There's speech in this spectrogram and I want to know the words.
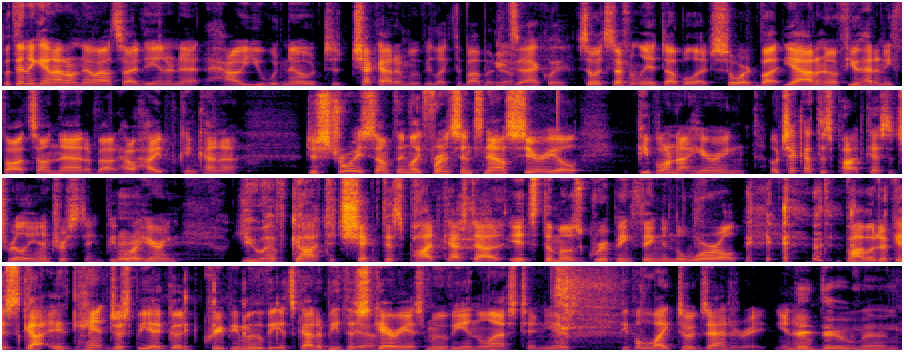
but then again i don't know outside the internet how you would know to check out a movie like the Babadook. Exactly. So it's definitely a double-edged sword. But yeah, I don't know if you had any thoughts on that about how hype can kind of destroy something. Like for instance, now Serial, people are not hearing, "Oh, check out this podcast. It's really interesting." People are mm. hearing, "You have got to check this podcast out. It's the most gripping thing in the world." Babadook has got. It can't just be a good creepy movie. It's got to be the Yeah. scariest movie in the last ten years. People like to exaggerate, you know. They do, man.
